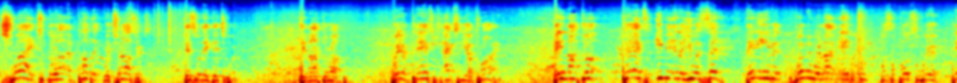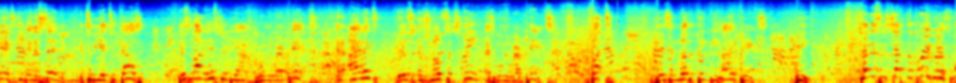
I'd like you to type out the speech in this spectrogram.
try to go out in public with trousers. Guess what they did to her? They locked her up. Wearing pants was actually a crime. They locked up pants even in the U.S. Senate. They didn't even, women were not able to, were supposed to wear pants even in the Senate until the year 2000. There's a lot of history behind women wearing pants. In the islands, there's, there's no such thing as women wearing pants. But there's another thing behind pants. Read. Genesis chapter 3 verse 1.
